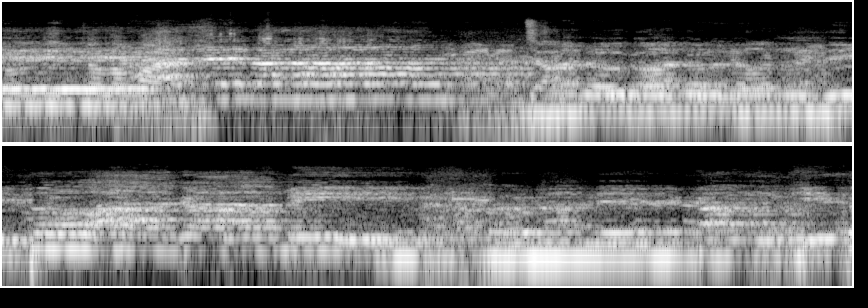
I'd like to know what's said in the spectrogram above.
সংগীত চলমান। জনগণ নন্দিত আগামী কোরআনের কাঙ্ক্ষিত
